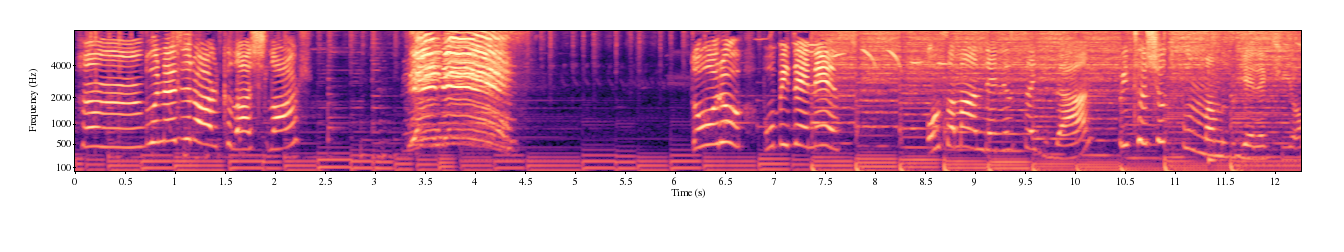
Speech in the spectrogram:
Hmm, bu nedir arkadaşlar? Deniz! O zaman denize giden bir taşıt bulmamız gerekiyor.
